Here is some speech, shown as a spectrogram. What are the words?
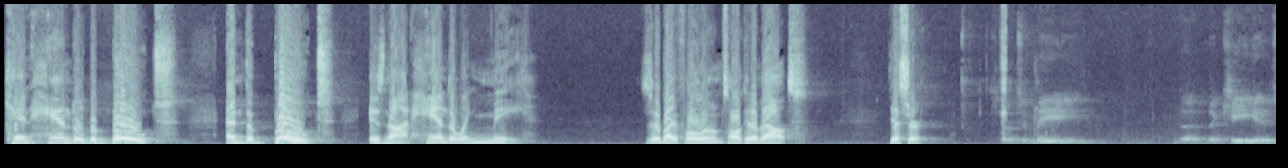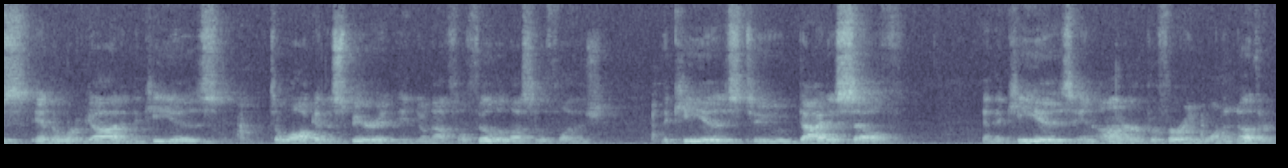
can handle the boat and the boat is not handling me. Does everybody follow what I'm talking about? Yes, sir. So to me, the, the key is in the Word of God, and the key is to walk in the Spirit, and you'll not fulfill the lust of the flesh. The key is to die to self, and the key is in honor, preferring one another.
